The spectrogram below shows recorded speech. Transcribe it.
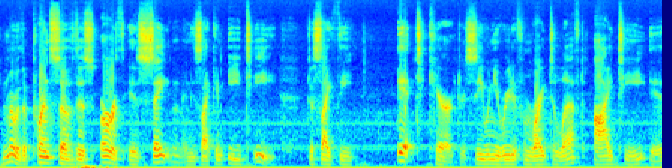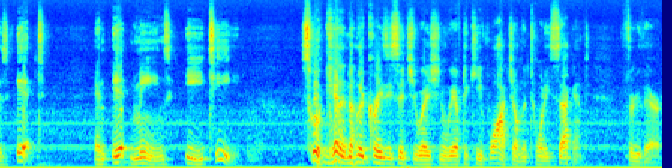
Remember, the prince of this earth is Satan, and he's like an E.T., just like the it character. See, when you read it from right to left, I-T is it. And it means E.T. So again, another crazy situation. We have to keep watch on the 22nd through there.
